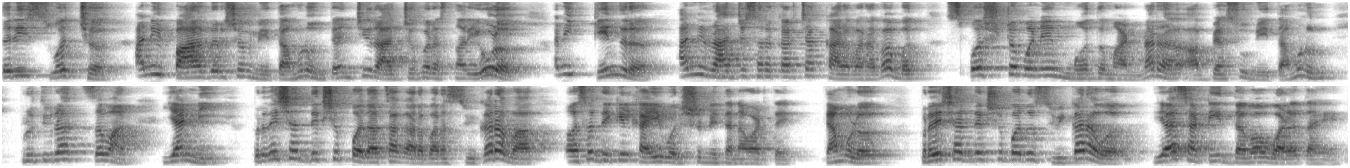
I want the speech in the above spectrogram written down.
तरी स्वच्छ आणि पारदर्शक नेता म्हणून त्यांची राज्यभर असणारी ओळख आणि केंद्र आणि राज्य सरकारच्या कारभाराबाबत स्पष्टपणे मत मांडणारा अभ्यासू नेता म्हणून पृथ्वीराज चव्हाण यांनी प्रदेशाध्यक्ष पदाचा कारभार स्वीकारावा असं देखील काही वरिष्ठ नेत्यांना वाटतंय. त्यामुळं प्रदेशाध्यक्षपद स्वीकारावं यासाठी दबाव वाढत आहे.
